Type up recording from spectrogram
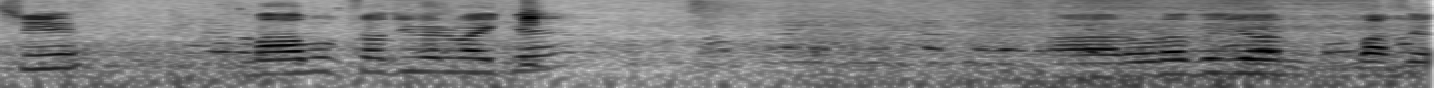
যাচ্ছি মাহবুব সজীবের বাইকে। আর ওরা দুজন বাসে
